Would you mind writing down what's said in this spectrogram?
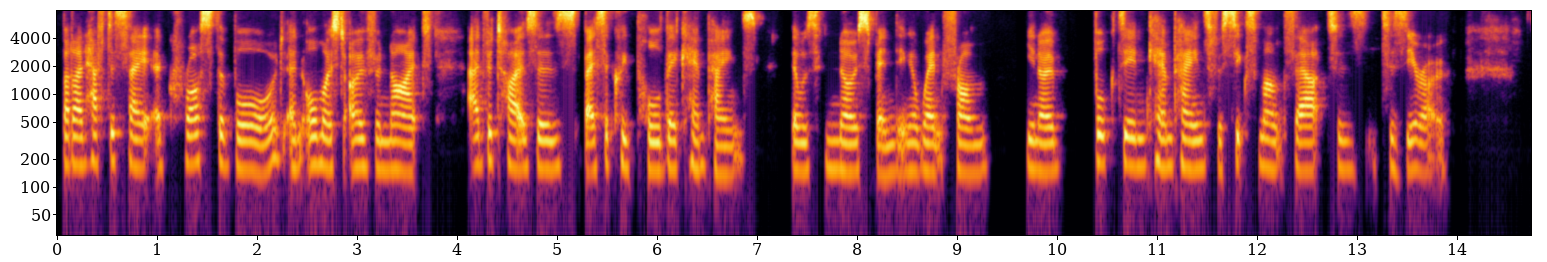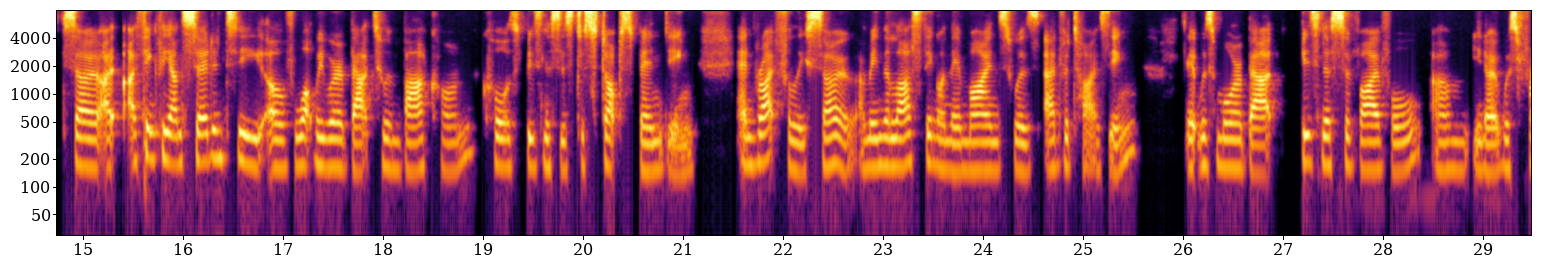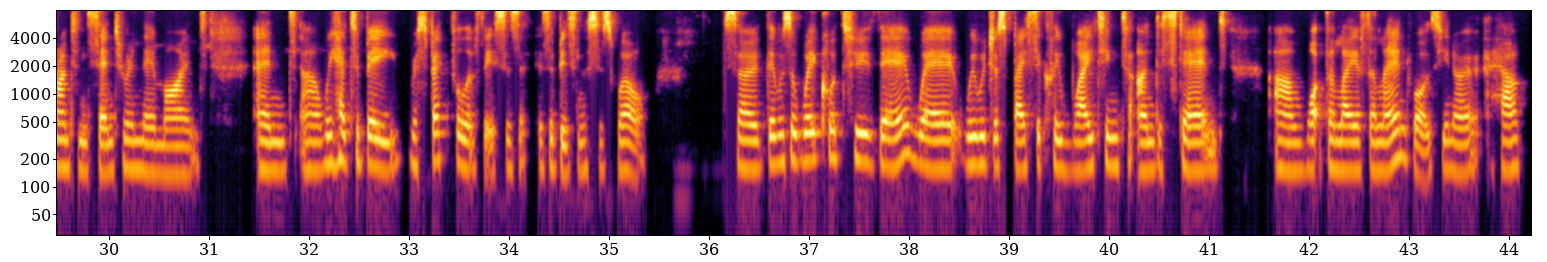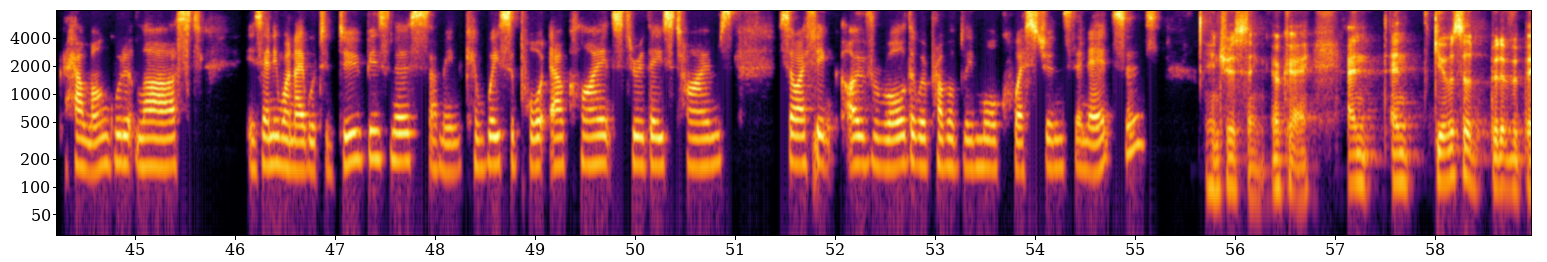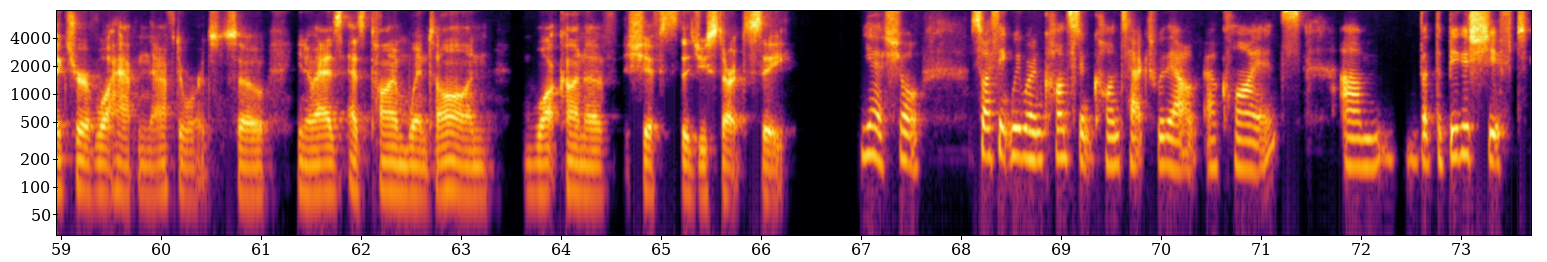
But I'd have to say across the board and almost overnight, advertisers basically pulled their campaigns. There was no spending. It went from, you know, booked in campaigns for six months out to, to zero. So I, I, think the uncertainty of what we were about to embark on caused businesses to stop spending, and rightfully so. I mean, the last thing on their minds was advertising. It was more about business survival. Um, you know, was front and center in their mind, and uh, we had to be respectful of this as a, as a business as well. So there was a week or two there where we were just basically waiting to understand um, what the lay of the land was. You know, how how long would it last? Is anyone able to do business? I mean, can we support our clients through these times? So I think overall there were probably more questions than answers. Interesting. Okay. And and give us a bit of a picture of what happened afterwards. So, you know, as as time went on, what kind of shifts did you start to see? Yeah, sure. So I think we were in constant contact with our, our clients. Um, but the biggest shift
